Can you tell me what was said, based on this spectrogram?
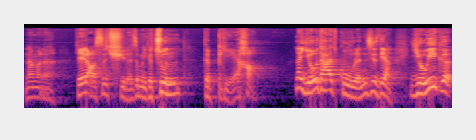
那么呢，给老师取了这么一个尊的别号。那由他古人是这样，有一个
